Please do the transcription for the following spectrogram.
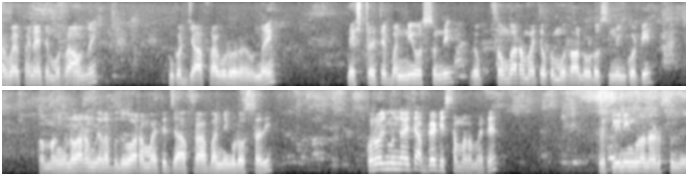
అరవై పైన అయితే ముర్రా ఉన్నాయి. ఇంకోటి జాఫ్రా కూడా ఉన్నాయి. నెక్స్ట్ అయితే బన్నీ వస్తుంది. రేపు సోమవారం అయితే ఒక ముర్రా లోడ్ వస్తుంది ఇంకోటి. మంగళవారం లేదా బుధవారం అయితే జాఫ్రా బన్నీ కూడా వస్తుంది. ఒక రోజు ముందు అయితే అప్డేట్ ఇస్తాం మనం అయితే. ఇక్కడ క్లీనింగ్ కూడా నడుస్తుంది.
